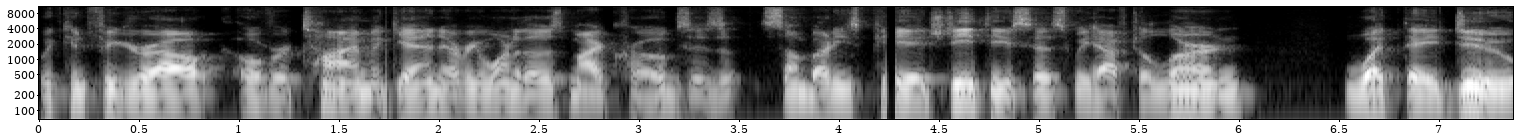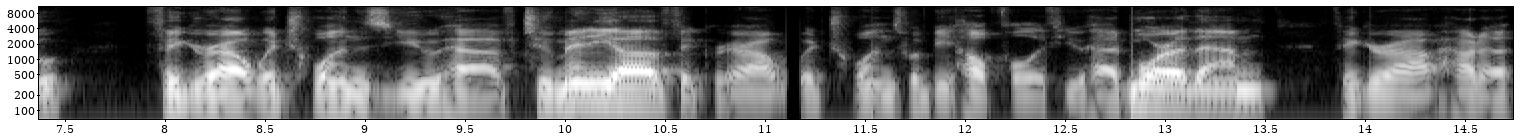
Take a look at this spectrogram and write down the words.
We can figure out over time. Again, every one of those microbes is somebody's PhD thesis. We have to learn what they do, figure out which ones you have too many of, figure out which ones would be helpful if you had more of them, figure out how to,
